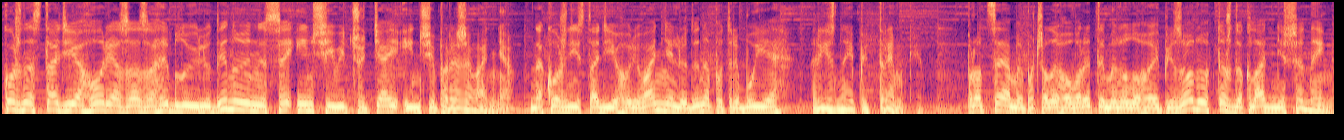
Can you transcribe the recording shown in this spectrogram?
Кожна стадія горя за загиблою людиною несе інші відчуття й інші переживання. На кожній стадії горювання людина потребує різної підтримки. Про це ми почали говорити минулого епізоду, тож докладніше нині.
